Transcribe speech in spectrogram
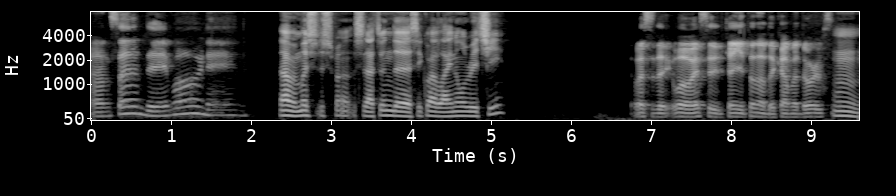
On Sunday morning. Non, mais moi, je, pense. C'est la tune de. C'est quoi, Lionel Richie? Ouais, c'est ouais, ouais, quand il était dans The Commodores. Mm.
